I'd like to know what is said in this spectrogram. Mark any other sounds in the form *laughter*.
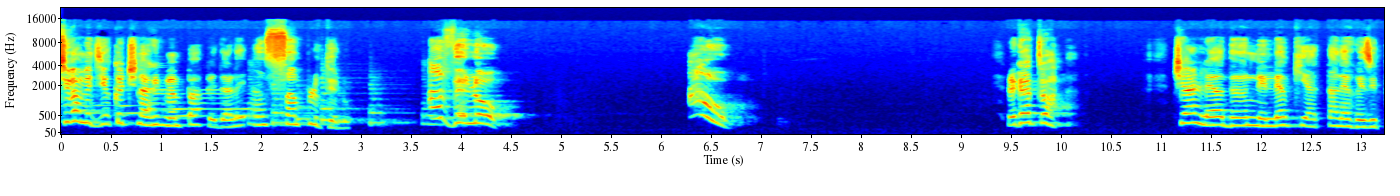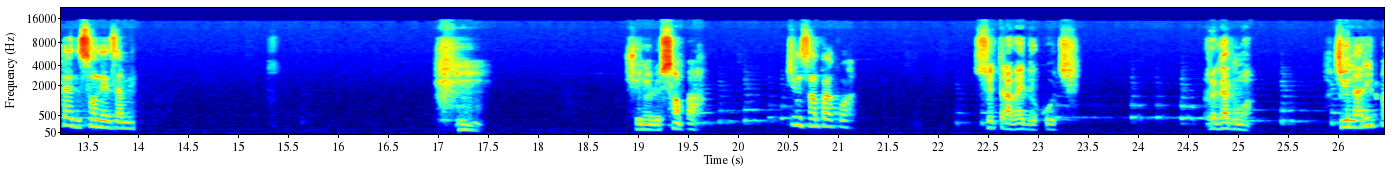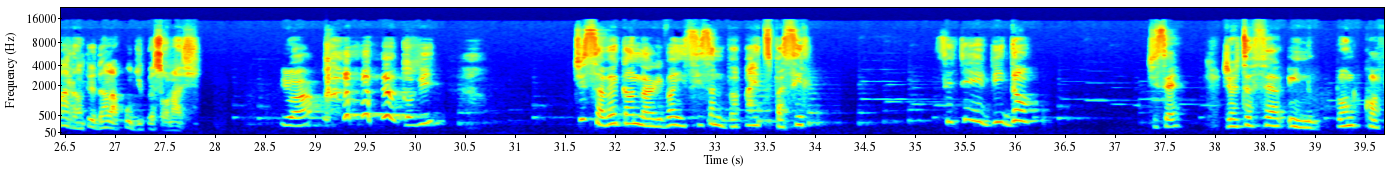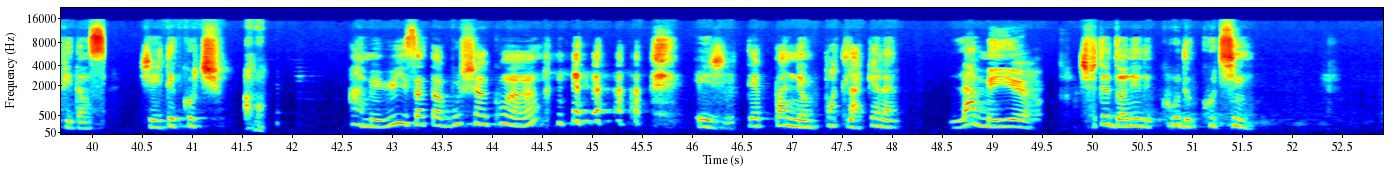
Tu vas me dire que tu n'arrives même pas à pédaler un simple vélo. Un vélo Oh Regarde-toi. Tu as l'air d'un élève qui attend les résultats de son examen. Hmm. Je ne le sens pas. Tu ne sens pas quoi? Ce travail de coach. Regarde-moi. Je n'arrive pas à rentrer dans la peau du personnage. Tu vois Kofi, tu savais qu'en arrivant ici, ça ne va pas être facile. C'était évident. Tu sais, je vais te faire une bonne confidence. J'ai été coach. Ah bon? Ah mais oui, ça t'a bouché un coin, hein? *laughs* Et j'étais pas n'importe laquelle, hein. la meilleure. Je vais te donner des cours de coaching.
